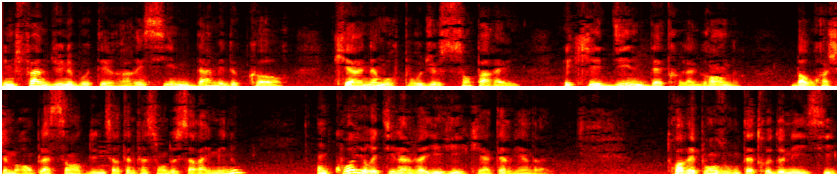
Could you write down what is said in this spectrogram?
une femme d'une beauté rarissime d'âme et de corps, qui a un amour pour Dieu sans pareil, et qui est digne d'être la grande Baruch Hashem remplaçante d'une certaine façon de Sarah nous. En quoi y aurait-il un Vayehi qui interviendrait? Trois réponses vont être données ici,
